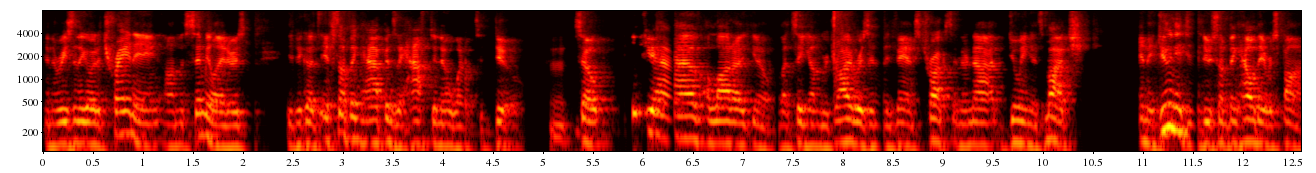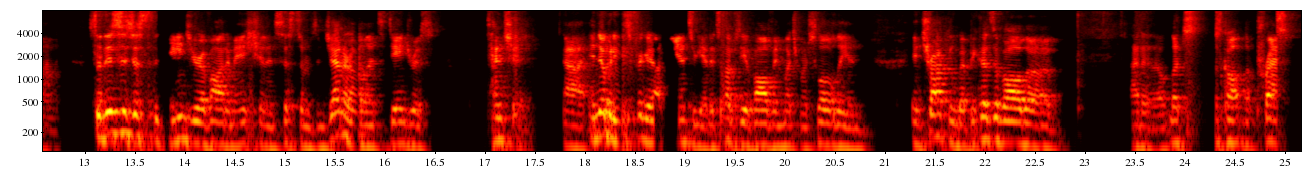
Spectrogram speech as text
and the reason they go to training on the simulators is because if something happens, they have to know what to do. Mm-hmm. So if you have a lot of, you know, let's say younger drivers in advanced trucks and they're not doing as much and they do need to do something, how they respond. So this is just the danger of automation and systems in general. And it's dangerous tension. Uh, and nobody's figured out the answer yet. It's obviously evolving much more slowly in, in trucking, but because of all the, I don't know, let's, let's call it the press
